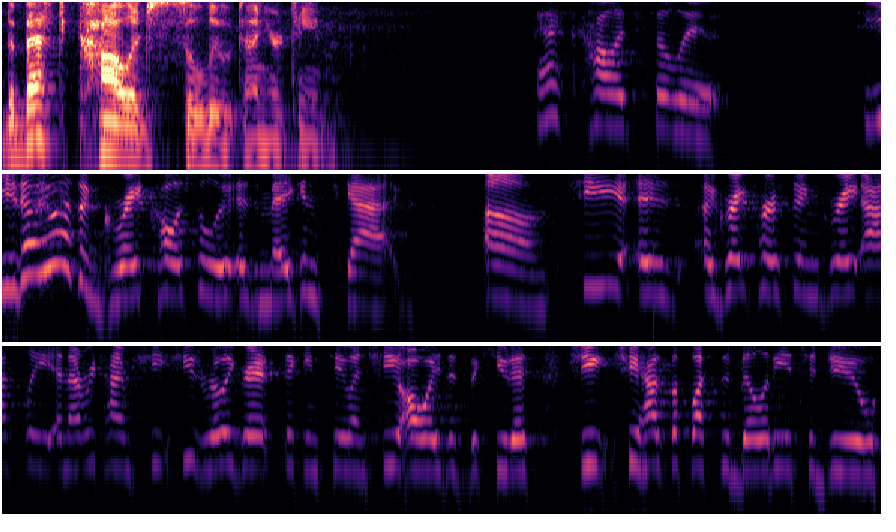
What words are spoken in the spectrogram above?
the best college salute on your team. Best college salute. You know who has a great college salute is Megan Skaggs. Um, she is a great person, great athlete, and every time she she's really great at sticking to, and she always is the cutest. She she has the flexibility to do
